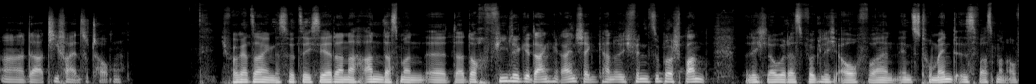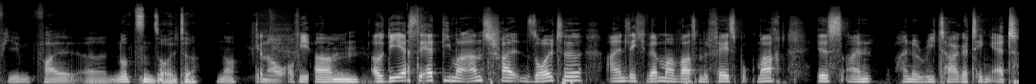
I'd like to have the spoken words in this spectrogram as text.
äh, da tiefer einzutauchen. Ich wollte gerade sagen, das hört sich sehr danach an, dass man äh, da doch viele Gedanken reinstecken kann. Und ich finde es super spannend, weil ich glaube, das wirklich auch ein Instrument ist, was man auf jeden Fall äh, nutzen sollte. Ne? Genau, auf jeden ähm, Fall. Also die erste Ad, die man anschalten sollte, eigentlich, wenn man was mit Facebook macht, ist ein, eine Retargeting-Ad.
